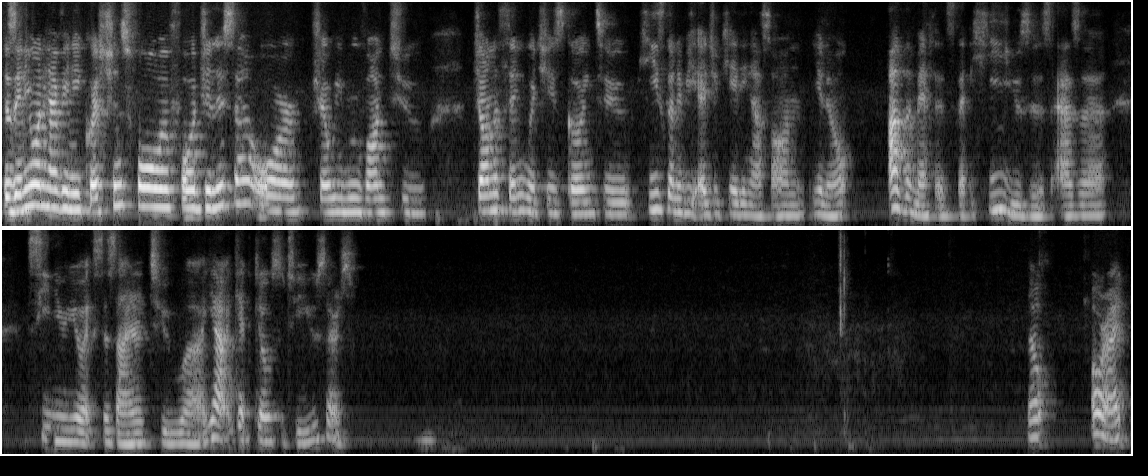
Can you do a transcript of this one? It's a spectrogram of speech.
Does anyone have any questions for for Jalissa, or shall we move on to Jonathan, which is going to he's going to be educating us on you know other methods that he uses as a senior UX designer to uh, yeah get closer to users. No, all right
